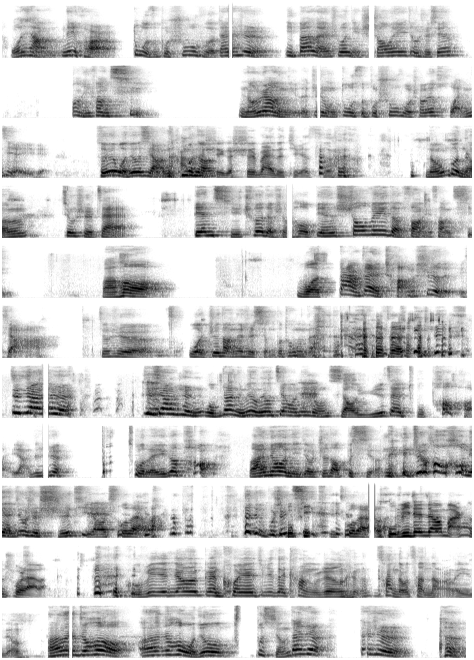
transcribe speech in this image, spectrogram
我想那块儿肚子不舒服，但是一般来说你稍微就是先放一放气，能让你的这种肚子不舒服稍微缓解一点，所以我就想能不能是一个失败的决策。能不能就是在边骑车的时候边稍微的放一放气，然后我大概尝试了一下啊，就是我知道那是行不通的，就像是就像是我不知道你们有没有见过那种小鱼在吐泡泡一样，就是吐了一个泡，完了之后你就知道不行，那之后后面就是实体要出来了，它就不是气体出来了。虎皮尖椒马上出来了。虎皮尖椒跟括约肌在抗争，窜头窜脑了已经。完了之后，完了之后我就不行，但是但是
